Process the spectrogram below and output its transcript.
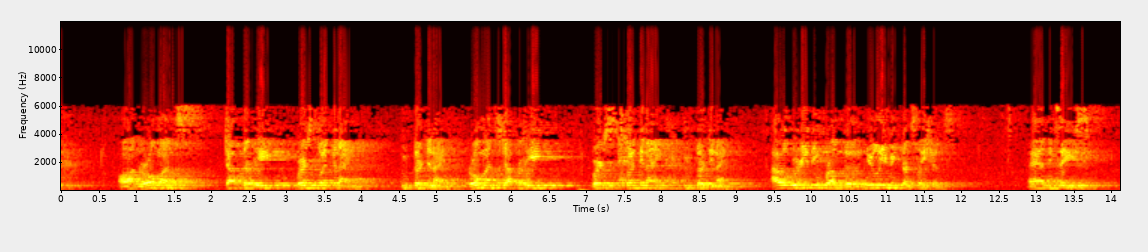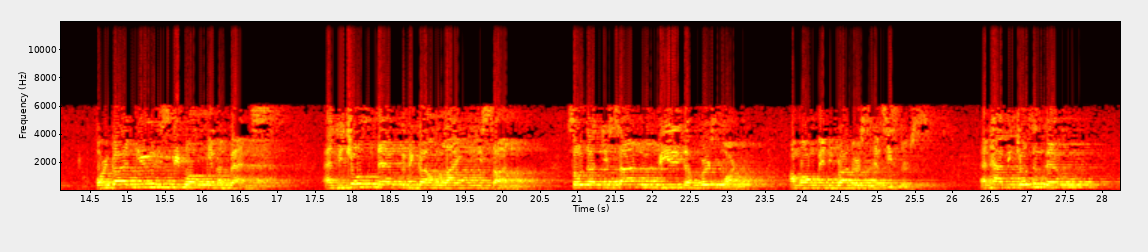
on Romans chapter 8, verse 29 to 39. Romans chapter 8, verse 29 to 39. I will be reading from the New Living Translations. And it says, For God knew His people in advance, and He chose them to become like His Son, so that His Son would be the firstborn among many brothers and sisters. And having chosen them,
